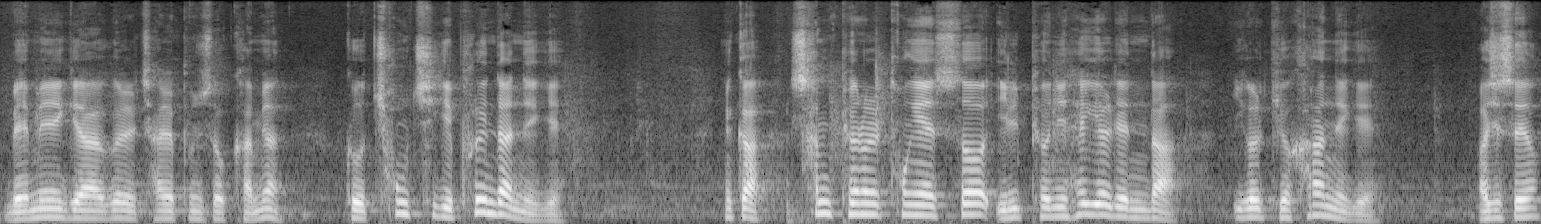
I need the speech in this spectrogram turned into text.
매매 계약을 잘 분석하면 그 총칙이 풀린다는 얘기예요. 그러니까 3편을 통해서 1편이 해결된다. 이걸 기억하라는 얘기예요. 아시세요?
